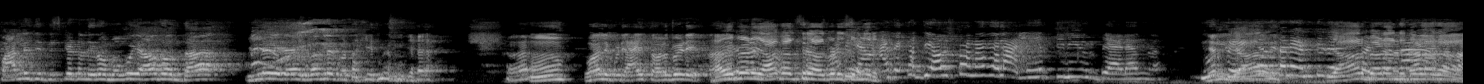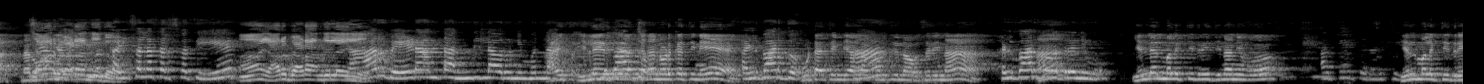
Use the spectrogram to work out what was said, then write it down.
ಪಾರ್ಲೇಜಿ ಬಿಸ್ಕೆಟ್ ಅಲ್ಲಿ ಇರೋ ಮಗು ಯಾವ್ದು ಅಂತ ಇಲ್ಲೇ ಇದೆ ಇವಾಗ್ಲೇ ಗೊತ್ತಾಗಿದೆ ನನಗೆ. ಹಾ? ಹೋಗ್ಲಿ ಬಿಡಿ ಆಯ್ತು ಅಳ್ಬೇಡಿ. ಅಳ್ಬೇಡಿ ಯಾಕೆ ಅಳ್ತೀರಿ? ಅಳ್ಬೇಡಿ ಅಲ್ಲಿ ಇರ್ತೀನಿ ಇವ್ರು ಬೇಡ ಅಂದ್ರ. ಯಾರು ಬೇಡ ಅಂದಿದ್ರು ಯಾರು ಬೇಡ ನಿಮ್ಮನ್ನ ಅಂದಿದ್ದು? ಕಳ್ಸಲ್ಲ ಸರಸ್ವತಿ. ಹಾ ಯಾರು ಬೇಡ ಅಂದಿಲ್ಲ ಇಲ್ಲಿ. ಯಾರು ಬೇಡ ಅಂತ ಅಂದಿಲ್ಲ ಅವರು ನಿಮ್ಮನ್ನ. ಆಯ್ತು ಇಲ್ಲೇ ಇರ್ತೀರ ಚೆನ್ನಾಗಿ ನೋಡ್ಕತೀನಿ. ಅಳ್ಬಾರ್ದು. ಊಟ ತಿಂಡಿ ಎಲ್ಲ ಕೊಡ್ತೀವಿ ನಾವು ಸರಿನಾ? ಅಳ್ಬಾರ್ದು ಆದ್ರೆ ನೀವು. ಎಲ್ಲೆಲ್ಲಿ ಮಲಗ್ತಿದ್ರಿ ದಿನ ನೀವು? ಎಲ್ಲಿ ಮಲಗ್ತಿದ್ರಿ?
